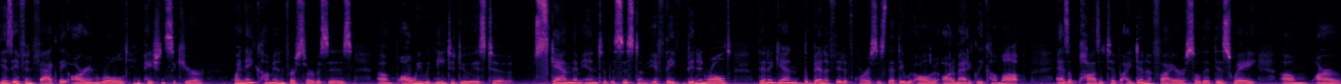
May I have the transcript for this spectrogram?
is if in fact they are enrolled in PatientSecure, when they come in for services, um, all we would need to do is to scan them into the system. If they've been enrolled, then again, the benefit, of course, is that they would all automatically come up as a positive identifier so that this way um, our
